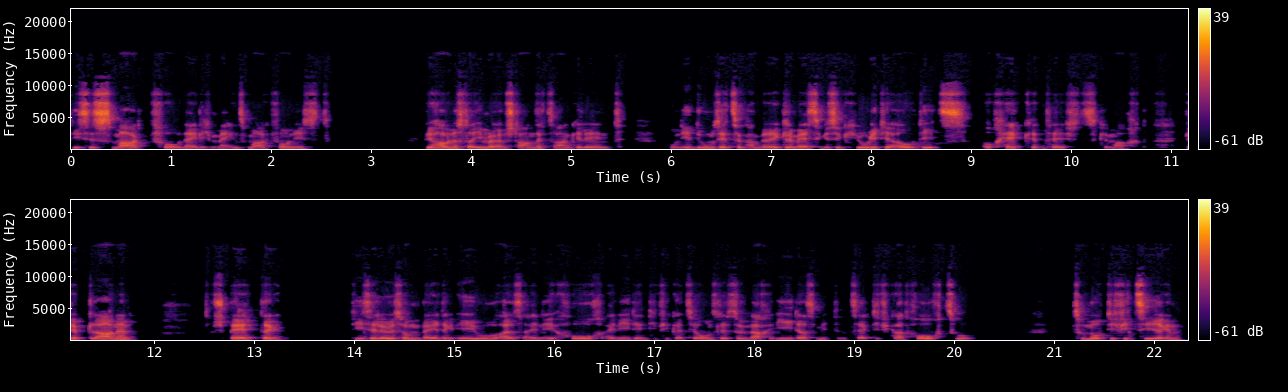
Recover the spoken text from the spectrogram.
dieses Smartphone eigentlich mein Smartphone ist. Wir haben es da immer an Standards angelehnt und in der Umsetzung haben wir regelmäßige Security Audits, auch Hacker-Tests gemacht. Wir planen später diese Lösung bei der EU als eine hoch, eine Identifikationslösung nach IDAS mit dem Zertifikat hoch zu, zu notifizieren.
